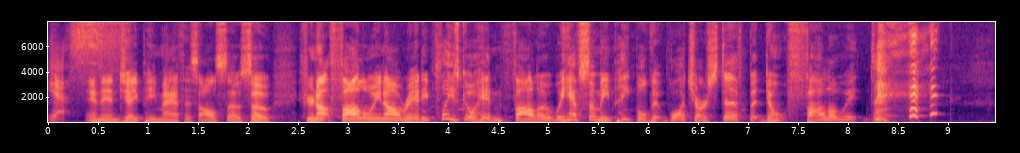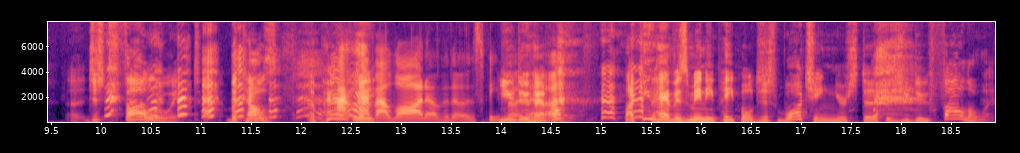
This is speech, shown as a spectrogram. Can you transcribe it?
yes. and then JP Mathes also. So if you're not following already, please go ahead and follow. We have so many people that watch our stuff but don't follow it. uh, just follow it because apparently I have a lot of those people. you do have, though. a- like you have as many people just watching your stuff as you do following.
